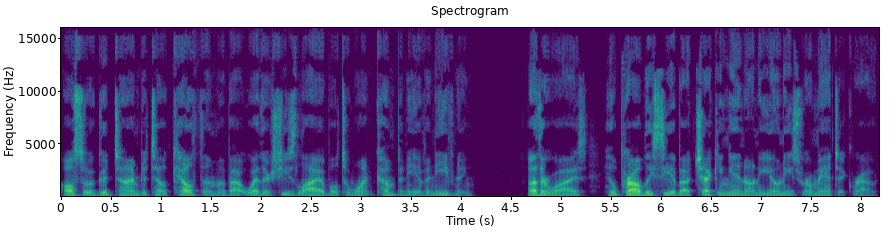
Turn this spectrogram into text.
Also a good time to tell Keltham about whether she's liable to want company of an evening. Otherwise, he'll probably see about checking in on Ione's romantic route.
